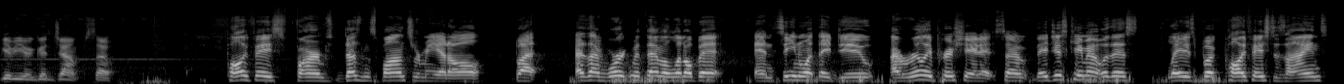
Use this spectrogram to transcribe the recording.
give you a good jump. So, Polyface Farms doesn't sponsor me at all but as I've worked with them a little bit and seen what they do, I really appreciate it. So they just came out with this latest book, Polyface Designs.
